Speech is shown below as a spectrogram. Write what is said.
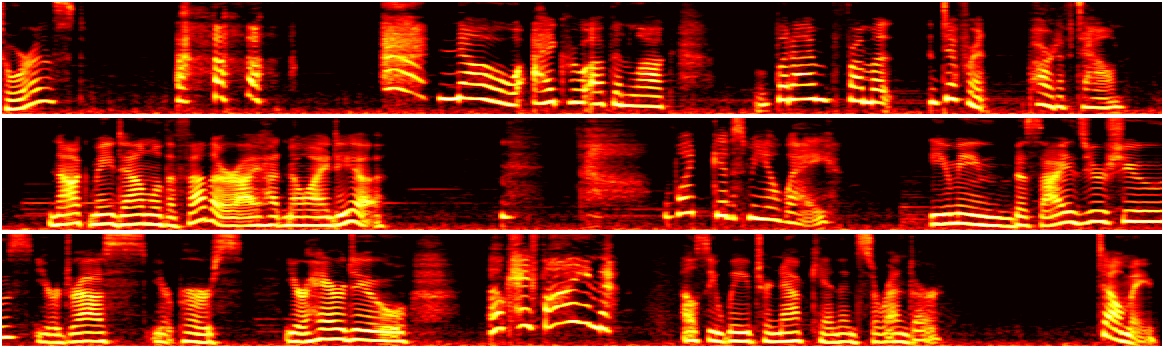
Tourist? No, I grew up in Locke, but I'm from a different part of town. Knock me down with a feather, I had no idea. What gives me away? You mean besides your shoes, your dress, your purse, your hairdo? Okay, fine. Elsie waved her napkin in surrender. Tell me,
